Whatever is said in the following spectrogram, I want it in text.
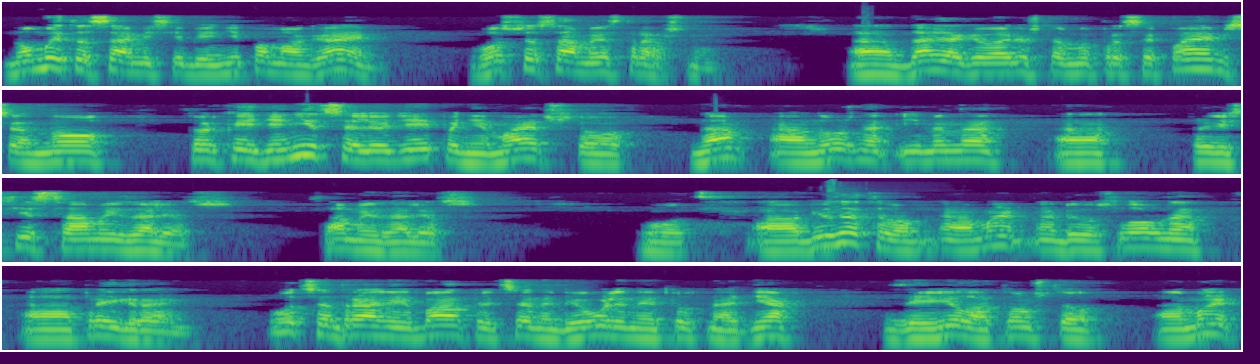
Но мы-то сами себе не помогаем. Вот что самое страшное. Да, я говорю, что мы просыпаемся, но только единицы людей понимают, что нам нужно именно провести самоизоляцию. Самоизоляцию. Вот. А без этого мы, безусловно, проиграем. Вот Центральный банк в лице Набиулиной тут на днях заявил о том, что мы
